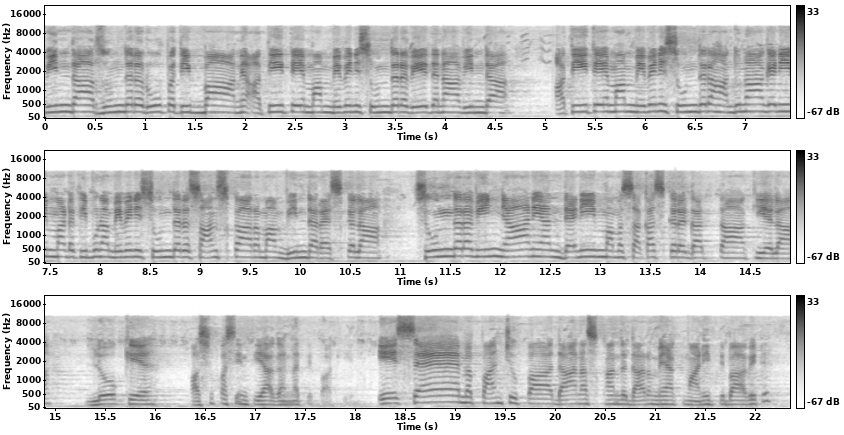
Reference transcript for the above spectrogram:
වින්දා සුන්දර රූප තිබ්බාන අතීතේ මං මෙවැනි සුන්දර වේදනා වින්දා අතීතේ මං මෙවැනි සුන්දර හඳුනා ගැනීම මට තිබුණ මෙවැනි සුන්දර සංස්කාරමං වින්ද රැස් කලා සුන්දර විඤ්ඥානයන් දැනීම් මම සකස් කරගත්තා කියලා ලෝකය පසු පසින් තියාගන්නත් එපා කියන. ඒ සෑම පංචුපා දානස්කන්ද ධර්මයක් මානිත්‍ය භාවට පත්වනා.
